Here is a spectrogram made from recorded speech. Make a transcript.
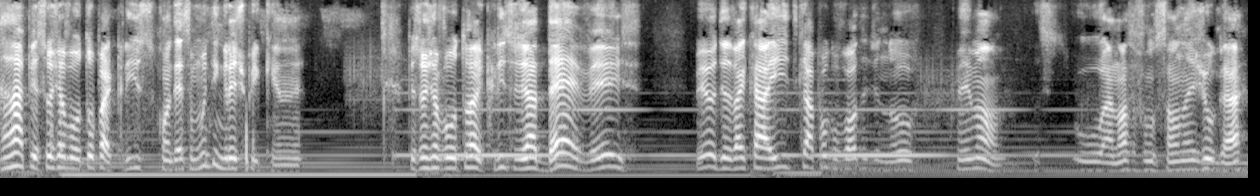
Ah, a pessoa já voltou para Cristo. Acontece muito em igreja pequena, né? A pessoa já voltou a Cristo já dez vezes. Meu Deus, vai cair, daqui a pouco volta de novo. Meu irmão, o, a nossa função não é julgar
